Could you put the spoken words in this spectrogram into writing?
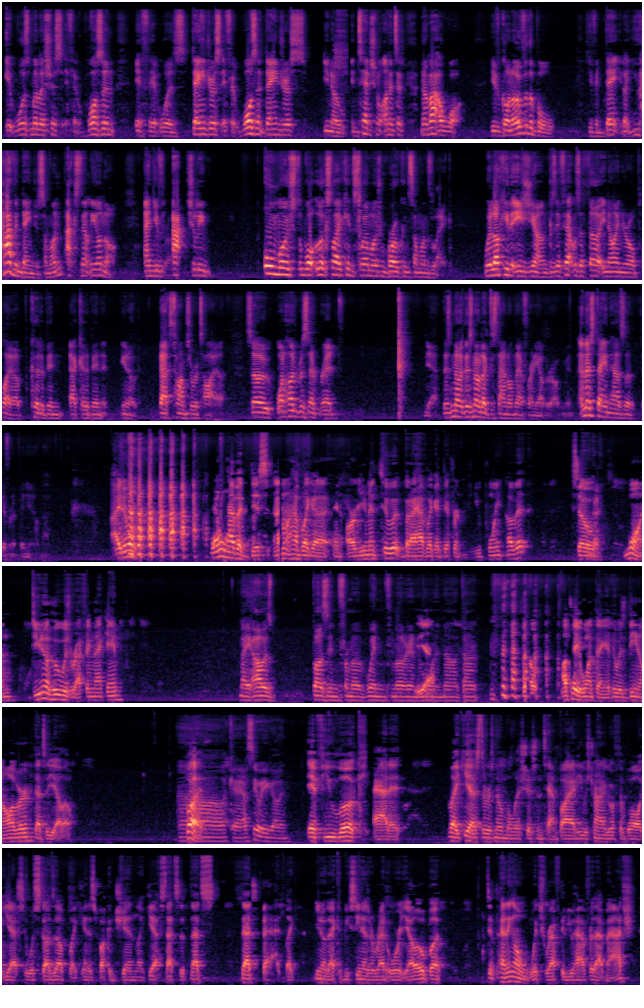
it was malicious, if it wasn't, if it was dangerous, if it wasn't dangerous, you know, intentional, unintentional, no matter what, you've gone over the ball, you've endangered, like you have endangered someone, accidentally or not, and you've right. actually almost what looks like in slow motion broken someone's leg. We're lucky that he's young because if that was a 39 year old player, could have been that could have been you know that's time to retire. So 100% red. Yeah, there's no there's no leg to stand on there for any other argument, unless Dane has a different opinion on that. I don't. I don't have a dis. I don't have like a an argument to it, but I have like a different viewpoint of it. So, Okay. one, do you know who was refing that game? Mate, I was buzzing from a win from earlier in the Yeah. morning. No, I don't. So, I'll tell you one thing: if it was Dean Oliver, that's a yellow. But- Ah, okay, I see where you're going. If you look at it, like yes, there was no malicious intent by it. He was trying to go for the ball. Yes, it was studs up like in his fucking chin. Like yes, that's that's that's bad. Like you know that could be seen as a red or a yellow, but depending on which ref that you have for that match,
